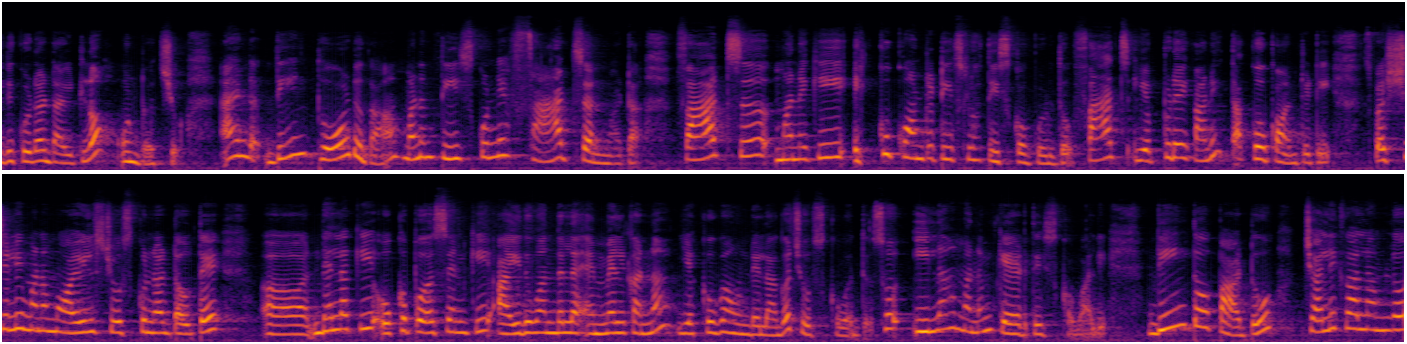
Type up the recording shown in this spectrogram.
ఇది కూడా డైట్లో ఉండొచ్చు. అండ్ దీని తోడుగా మనం తీసుకునే ఫ్యాట్స్ అన్నమాట. ఫ్యాట్స్ మనకి ఎక్కువ క్వాంటిటీస్లో తీసుకోకూడదు. ఫ్యాట్స్ ఎప్పుడే కానీ తక్కువ క్వాంటిటీ స్పెషల్లీ మనం ఆయిల్స్ చూసుకున్నట్టయితే నెలకి ఒక పర్సన్కి ఐదు వందల ఎంఎల్ కన్నా ఎక్కువగా ఉండేలాగా చూసుకోవద్దు. సో ఇలా మనం కేర్ తీసుకోవాలి దీంతో పాటు చలికాలంలో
